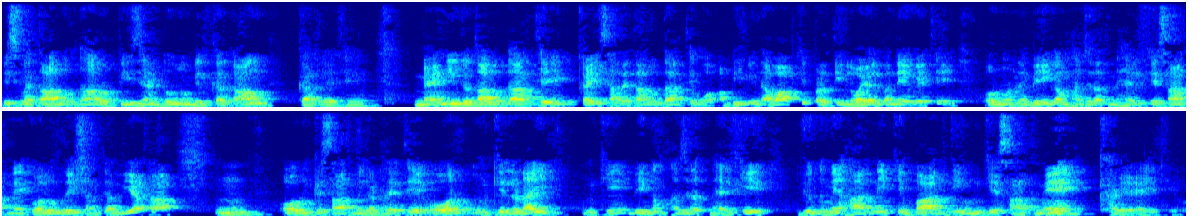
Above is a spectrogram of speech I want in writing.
इसमें तालुकदार और पीजेंट दोनों मिलकर काम कर रहे थे। मैनी जो तालुकदार थे कई सारे तालुकदार थे वो अभी भी नवाब के प्रति लॉयल बने हुए थे और उन्होंने बेगम हज़रत महल के साथ में कोलोब्रेशन कर लिया था हम्म, और उनके साथ में लड़ रहे थे और उनकी लड़ाई उनके बेगम हज़रत महल के युद्ध में हारने के बाद भी उनके साथ में खड़े रहे थे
